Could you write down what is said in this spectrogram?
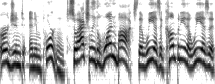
urgent and important. So actually, the one box that we as a company, that we as a,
